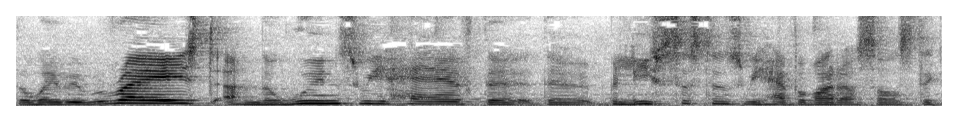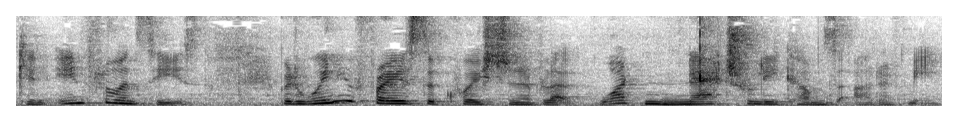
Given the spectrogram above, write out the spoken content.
the way we were raised, and the wounds we have, the, the belief systems we have about ourselves that can influence these. But when you phrase the question of like, what naturally comes out of me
